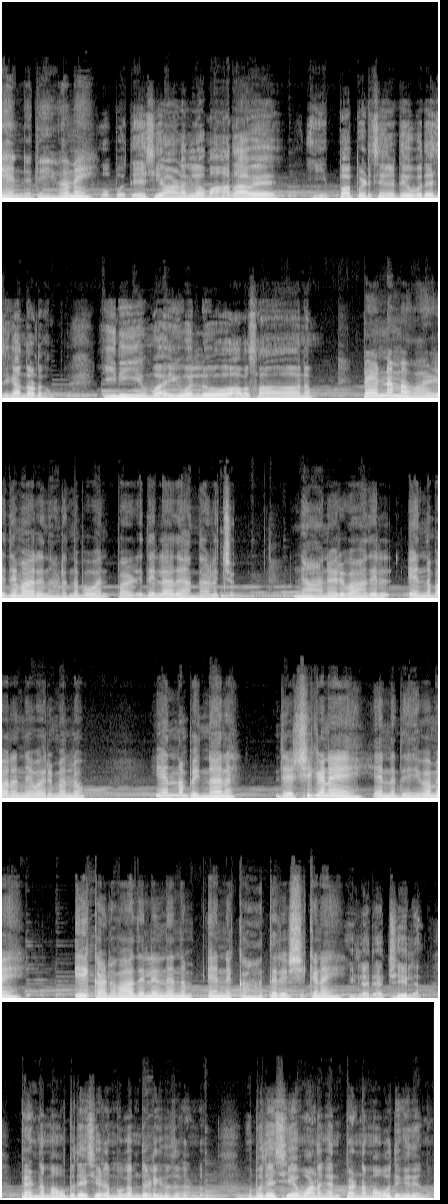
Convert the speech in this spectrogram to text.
എന്റെ ദൈവമേ. ഉപദേശിയാണല്ലോ മാതാവേ. ഇപ്പ പിടിച്ചു നിർത്തി ഉപദേശിക്കാൻ തുടങ്ങും. ഇനിയും വൈകുമല്ലോ അവസാനം. പെണ്ണമ്മ വഴുതി മാറി നടന്നു പോവാൻ പഴുതില്ലാതെ അന്താളിച്ചു. ഞാനൊരു വാതിൽ എന്ന് പറഞ്ഞ് വരുമല്ലോ. എന്നും പിന്നാലെ രക്ഷിക്കണേ എന്നെ ദൈവമേ. ഈ കടവാതിലിൽ നിന്നും എന്നെ കാത്തു രക്ഷിക്കണേ. ഇല്ല രക്ഷയില്ല. പെണ്ണമ്മ ഉപദേശിയുടെ മുഖം തെളിയുന്നത് കണ്ടു. ഉപദേശിയെ വണങ്ങാൻ പെണ്ണമ്മ ഒതുങ്ങി നിന്നു.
